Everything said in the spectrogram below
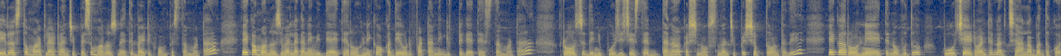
డీలర్స్తో మాట్లాడరా అని చెప్పేసి మనోజ్ని అయితే బయటకు పంపిస్తాను అనమాట ఇక మనోజ్ వెళ్ళగానే విద్య అయితే రోహిణికి ఒక దేవుడి పట్టాన్ని గిఫ్ట్గా అయితే ఇస్తానమాట రోజు దీన్ని పూజ చేస్తే ధనాకర్షణ వస్తుందని చెప్పేసి చెప్తూ ఉంటుంది. ఇక రోహిణి అయితే నవ్వుతూ పూజ చేయడం అంటే నాకు చాలా బద్ధకం.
